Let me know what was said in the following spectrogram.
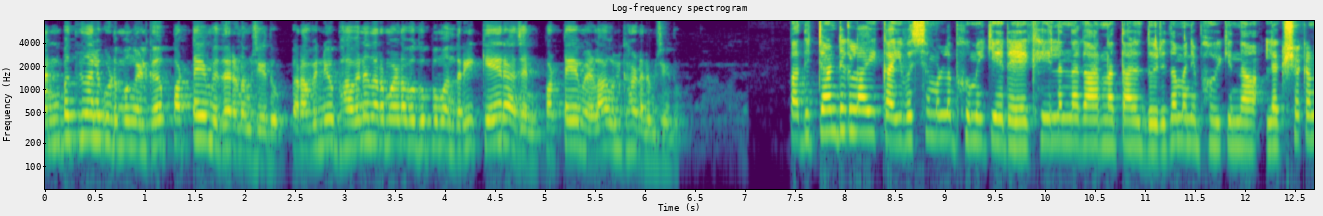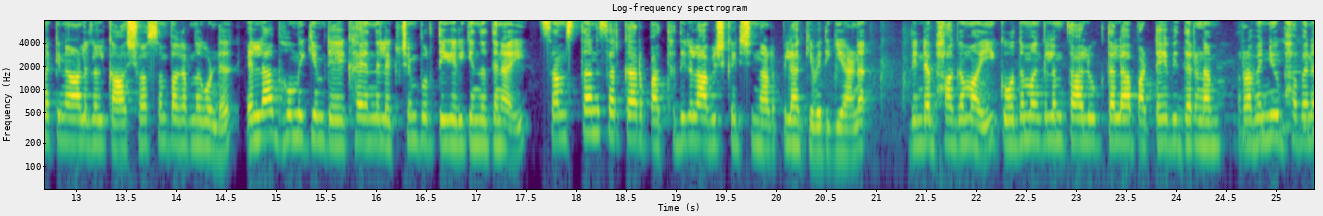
അൻപത്തിനാല് കുടുംബങ്ങൾക്ക് പട്ടയം വിതരണം ചെയ്തു. റവന്യൂ ഭവന നിർമ്മാണ വകുപ്പ് മന്ത്രി കെ രാജൻ പട്ടയമേള ഉദ്ഘാടനം ചെയ്തു. പതിറ്റാണ്ടുകളായി കൈവശമുള്ള ഭൂമിക്ക് രേഖയില്ലെന്ന കാരണത്താൽ ദുരിതമനുഭവിക്കുന്ന ലക്ഷക്കണക്കിന് ആളുകൾക്ക് ആശ്വാസം പകർന്നുകൊണ്ട് എല്ലാ ഭൂമിക്കും രേഖ എന്ന ലക്ഷ്യം പൂർത്തീകരിക്കുന്നതിനായി സംസ്ഥാന സർക്കാർ പദ്ധതികൾ ആവിഷ്കരിച്ച് നടപ്പിലാക്കി വരികയാണ്. ഇതിന്റെ ഭാഗമായി കോതമംഗലം താലൂക്ക് തല പട്ടയ വിതരണം റവന്യൂ ഭവന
